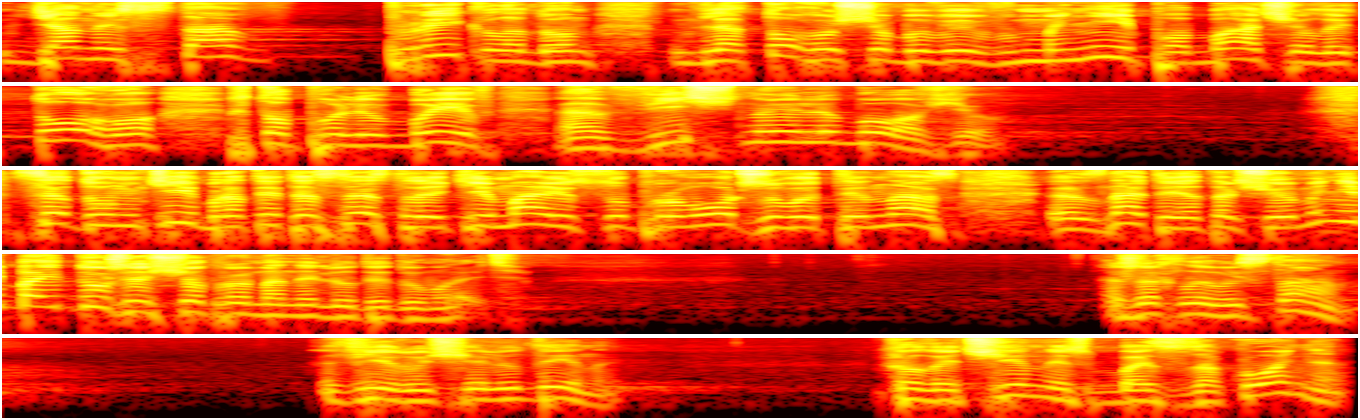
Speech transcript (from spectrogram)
Я не став прикладом для того, щоб ви в мені побачили того, хто полюбив е, вічною любов'ю. Це думки, брати та сестри, які мають супроводжувати нас. Е, Знаєте, я так чую, мені байдуже, що про мене люди думають. Жахливий стан віруючої людини. Коли чиниш беззаконня,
